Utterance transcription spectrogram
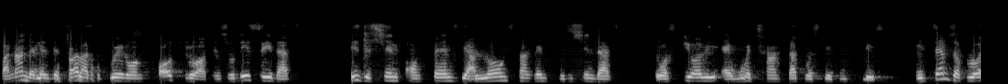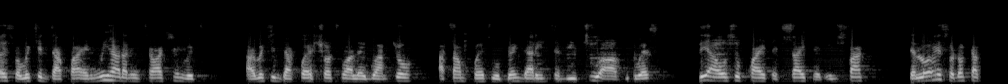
But nonetheless, the trial has been going on all throughout. And so they say that this decision confirms their long-standing position that it was purely a witch hunt that was taking place. In terms of lawyers for Richard Jakpa, and we had an interaction with uh, Richard Jakpa a short while ago. I'm sure at some point we'll bring that interview to our viewers. They are also quite excited. In fact, the lawyers for Dr.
